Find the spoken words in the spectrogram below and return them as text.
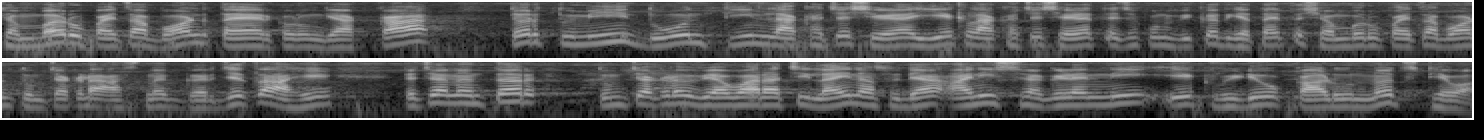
शंभर रुपयाचा बॉन्ड तयार करून घ्या. का? तर तुम्ही दोन तीन लाखाच्या शेळ्या एक लाखाच्या शेळ्या त्याच्याकडून विकत घेताय तर शंभर रुपयाचा बॉन्ड तुमच्याकडे असणं गरजेचं आहे. त्याच्यानंतर तुमच्याकडं व्यवहाराची लाईन असू द्या आणि सगळ्यांनी एक व्हिडिओ काढूनच ठेवा.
